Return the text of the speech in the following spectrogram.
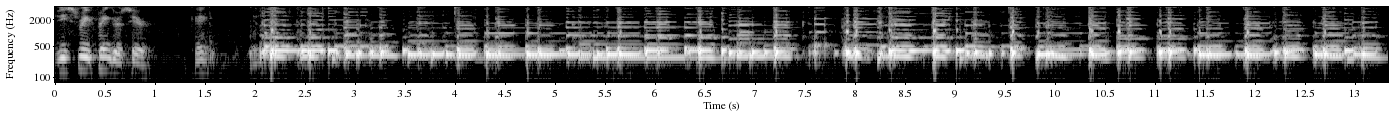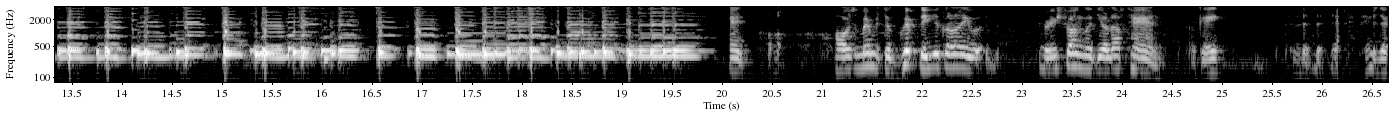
these three fingers here. Okay. Remember to grip the ukulele very strong with your left hand. Okay. There's a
